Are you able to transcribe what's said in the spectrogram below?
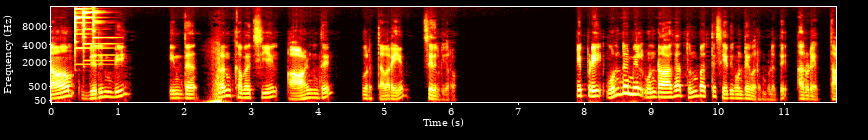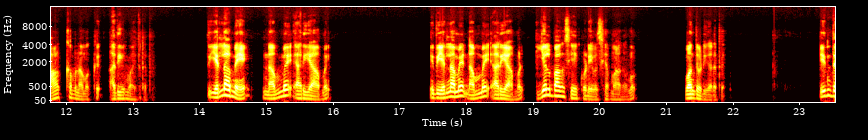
நாம் விரும்பி இந்த புலன் கவர்ச்சியில் ஆழ்ந்து ஒரு தவறையும் செய்துவிடுகிறோம் இப்படி ஒன்று மேல் ஒன்றாக துன்பத்தை செய்து கொண்டே வரும் பொழுது அதனுடைய தாக்கம் நமக்கு அதிகமாகிறது. எல்லாமே நம்மை அறியாமை இது எல்லாமே நம்மை அறியாமல் இயல்பாக செய்யக்கூடிய விஷயமாகவும் வந்துவிடுகிறது. இந்த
